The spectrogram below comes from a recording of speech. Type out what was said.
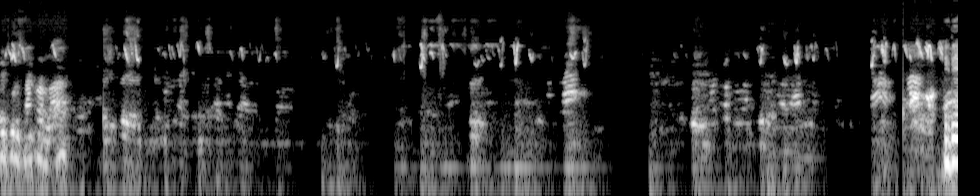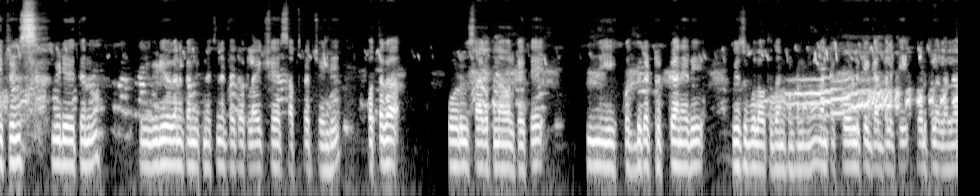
ఇది ఫ్రెండ్స్ వీడియో అయితేను. ఈ వీడియో కనుక మీకు నచ్చినట్లయితే ఒక లైక్ షేర్ సబ్స్క్రైబ్ చేయండి. కొత్తగా కోడులు సాగుతున్న వాళ్ళకైతే ఈ కొద్దిగా ట్రిక్ అనేది యూజబుల్ అవుతుంది అనుకుంటున్నాను. అంటే కోళ్ళకి గద్దలకి కోడి పిల్లలు ఎలా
